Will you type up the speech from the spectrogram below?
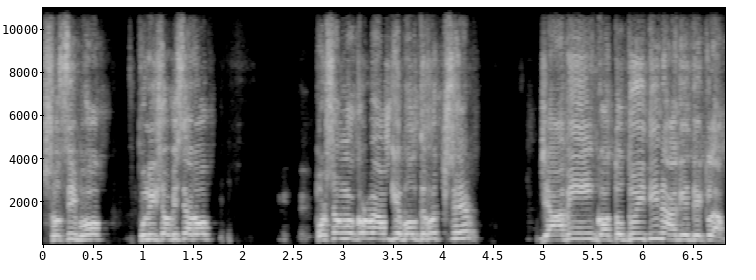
সচিব হোক, পুলিশ অফিসার হোক, প্রসঙ্গক্রমে আমাকে বলতে হচ্ছে যে আমি গত দুই দিন আগে দেখলাম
